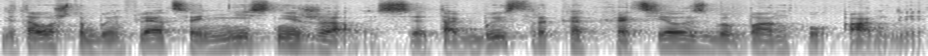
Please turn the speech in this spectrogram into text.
для того, чтобы инфляция не снижалась так быстро, как хотелось бы Банку Англии.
